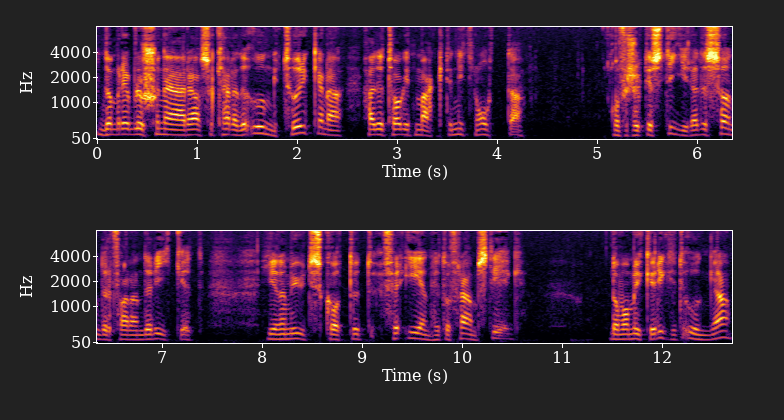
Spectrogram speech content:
De revolutionära så kallade ungturkarna hade tagit makten 1908 och försökte styra det sönderfallande riket genom utskottet för enhet och framsteg. De var mycket riktigt unga,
